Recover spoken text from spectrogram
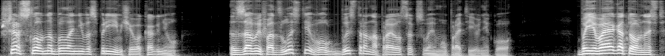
Шерсть словно была невосприимчива к огню. Завыв от злости, волк быстро направился к своему противнику. «Боевая готовность!»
